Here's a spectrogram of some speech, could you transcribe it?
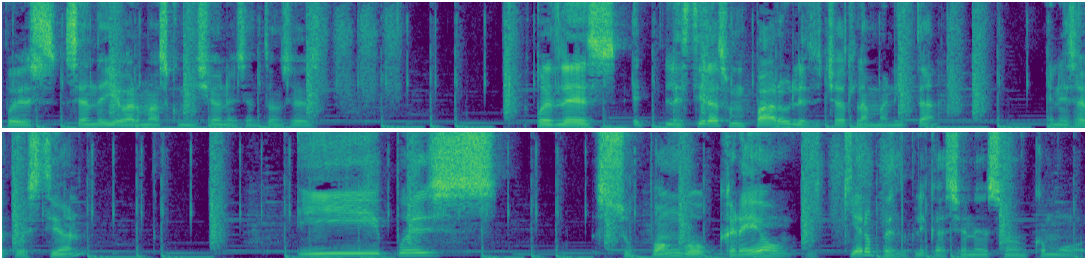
pues se han de llevar más comisiones. Entonces, pues les, les tiras un paro y les echas la manita en esa cuestión. Y pues supongo, creo y quiero que las aplicaciones son como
